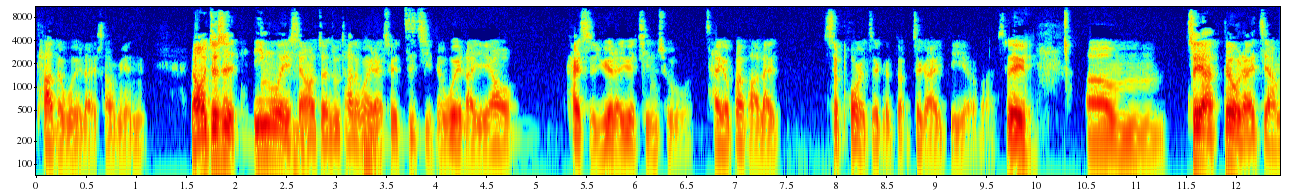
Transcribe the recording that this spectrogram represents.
他的未来上面。然后就是因为想要专注他的未来，嗯、所以自己的未来也要开始越来越清楚，才有办法来 support 这个的这个 idea 嘛。所以，嗯，这样对我来讲，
